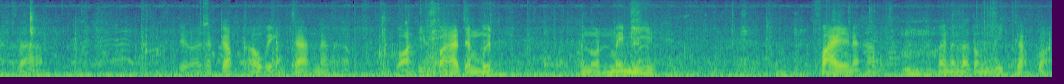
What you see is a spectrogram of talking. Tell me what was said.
นะครับ เดี๋ยวเราจะกลับเข้าเวียงจันทร์นะครับ ก่อนที่ฟ้าจะมืดถนนไม่มี ฟนะครับ เพราะนั้นเราต้องรีบกลับก่อน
